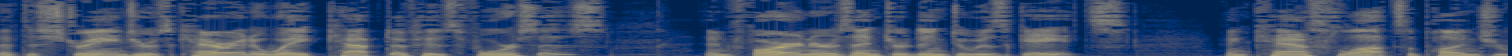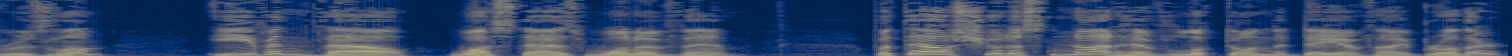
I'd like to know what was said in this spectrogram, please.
that the strangers carried away captive his forces, and foreigners entered into his gates, and cast lots upon Jerusalem, even thou wast as one of them. But thou shouldest not have looked on the day of thy brother,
